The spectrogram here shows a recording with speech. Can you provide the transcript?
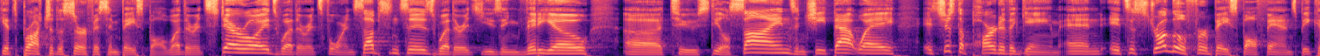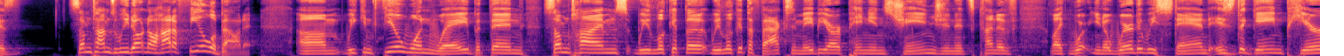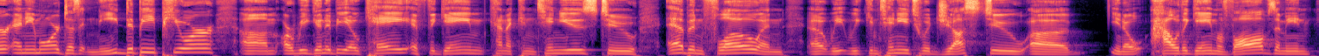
gets brought to the surface in baseball, whether it's steroids, whether it's foreign substances, whether it's using video uh, to steal signs and cheat that way. It's just a part of the game. And it's a struggle for baseball fans because sometimes we don't know how to feel about it. Um, we can feel one way, but then sometimes we look at the we look at the facts and maybe our opinions change, and it's kind of like where you know where do we stand? Is the game pure anymore? Does it need to be pure? Um, are we going to be okay if the game kind of continues to ebb and flow, and uh, we we continue to adjust to uh, you know how the game evolves? I mean.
